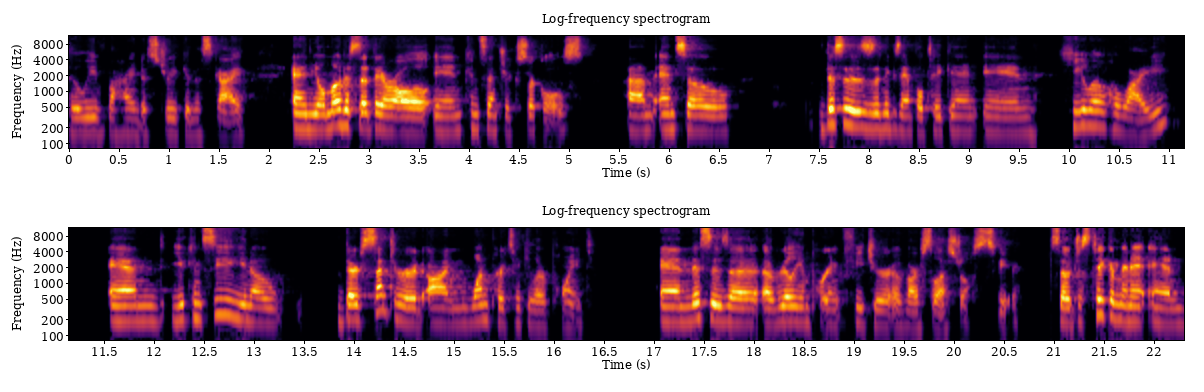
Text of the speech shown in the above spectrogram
to leave behind a streak in the sky. And you'll notice that they are all in concentric circles. Um, and so this is an example taken in Hilo, Hawaii. And you can see, you know, they're centered on one particular point. And this is a, a really important feature of our celestial sphere. So just take a minute and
